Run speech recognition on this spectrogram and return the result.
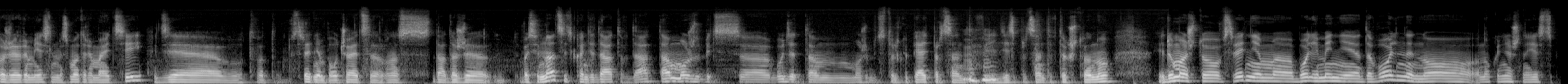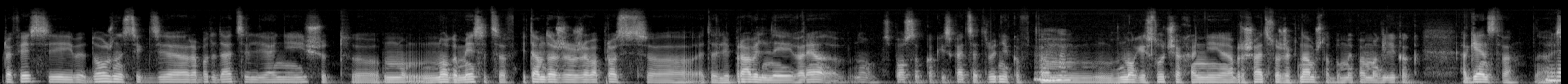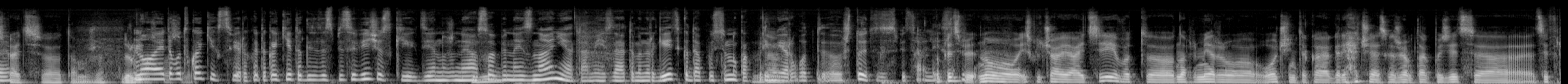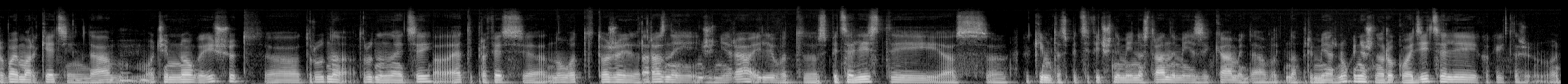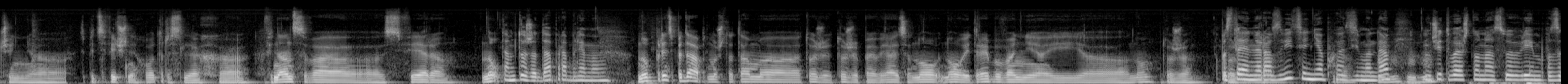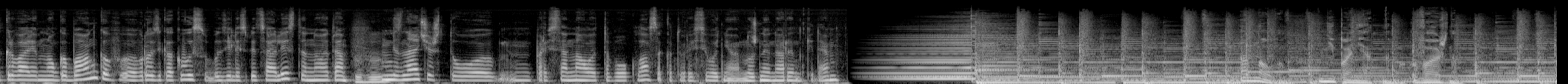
то же время, если мы смотрим IT, где вот, вот в среднем получается у нас да, даже 18 кандидатов, да, там может быть э, будет там, может быть, только 5% uh-huh. или 10%. Так что, ну, я думаю, что в среднем э, более-менее довольны, но, ну, конечно, есть профессии, должности, где работодатели, они ищут э, много месяцев. И там даже уже вопрос, это ли правильный вариант, ну, способ, как искать сотрудников. Там uh-huh. в многих случаях они обращаются уже к нам, чтобы мы помогли как агентство да. искать э, там уже другие Ну, а это вот в каких сферах? Это какие-то где-то специфические, где нужны угу. особенные знания, там, я не знаю, там энергетика, допустим, ну, как пример, да. вот э, что это за специалисты? Ну, в принципе, ну, исключая IT, вот, э, например, очень такая горячая, скажем так, позиция цифровой маркетинг, да, угу. очень много ищут, трудно, трудно найти. Эта профессия, ну, вот тоже разные инженера или вот специалисты с какими-то специфичными иностранными языками, да, вот, например, ну, конечно, руководители каких-то очень э, специфичных отраслях, э, финансовая э, сфера. Ну, там тоже, да, проблемы? Ну, в принципе, да, потому что там э, тоже, тоже появляются нов, новые требования и, э, ну, тоже... Постоянное тоже, развитие необходимо, да? да? Угу, угу. Учитывая, что у нас в свое время позакрывали много банков, вроде как высвободили специалисты, но это угу. не значит, что профессионалы того класса, которые сегодня нужны на рынке, да?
